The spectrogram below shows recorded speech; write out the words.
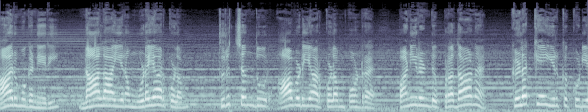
ஆறுமுகநேரி நாலாயிரம் உடையார் குளம் திருச்செந்தூர் ஆவடியார் குளம் போன்ற பனிரெண்டு பிரதான கிழக்கே இருக்கக்கூடிய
